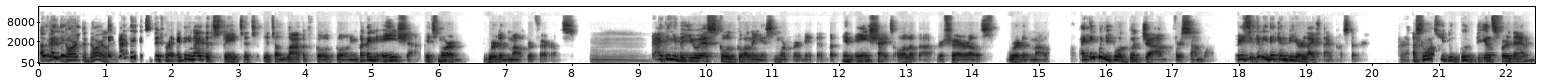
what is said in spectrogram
a bit think, door to door. Like. I think it's different. In the United States, it's it's a lot of cold going, but in Asia, it's more word of mouth referrals. I think in the US, cold calling is more permitted, but in Asia, it's all about referrals, word of mouth. I think when you do a good job for someone, basically they can be your lifetime customer. Correct. As long as you do good deals for them,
